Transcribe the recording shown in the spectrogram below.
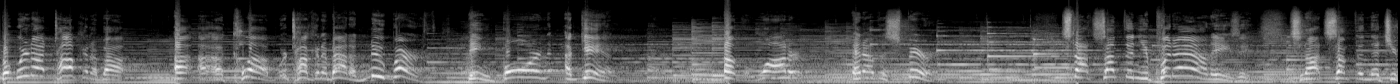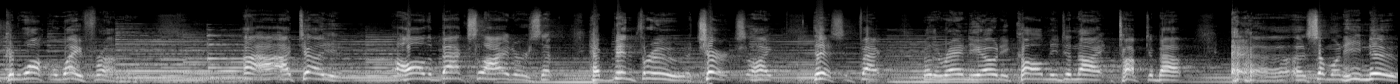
but we're not talking about a, a, a club. We're talking about a new birth, being born again of the water and of the Spirit. It's not something you put down easy. It's not something that you can walk away from. I, I tell you, all the backsliders that have been through a church like this. In fact, Brother Randy Odie called me tonight and talked about uh, someone he knew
